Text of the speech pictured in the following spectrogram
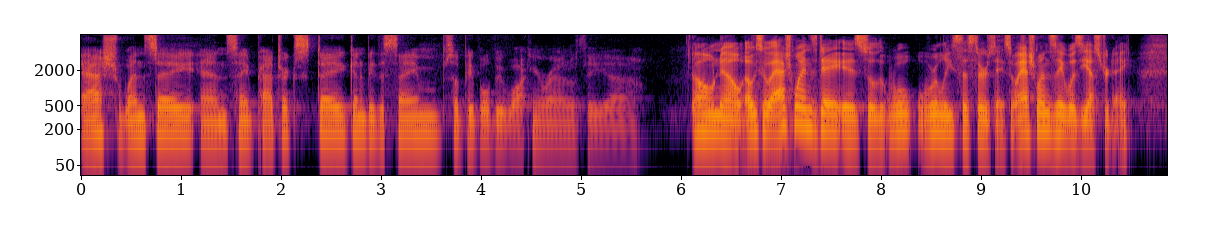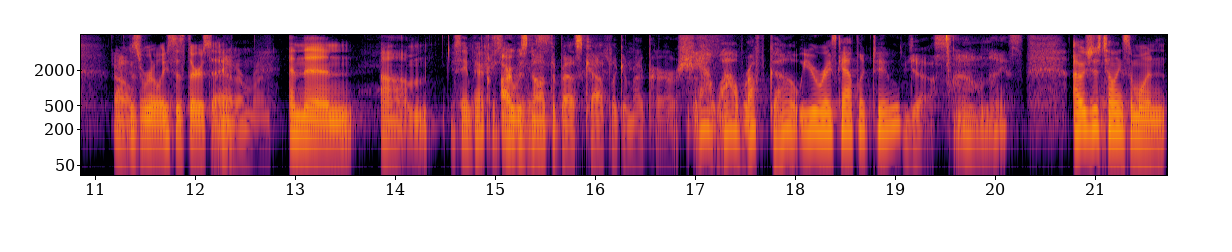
Ash Wednesday and St. Patrick's Day going to be the same? So people will be walking around with the. Uh, Oh, no. Oh, so Ash Wednesday is, so we'll, we'll release this Thursday. So Ash Wednesday was yesterday oh, because we're release this Thursday. yeah, never mind. And then um, St. Patrick's I was is- not the best Catholic in my parish. Yeah, wow. Rough go. You were raised Catholic too? Yes. Oh, nice. I was just telling someone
